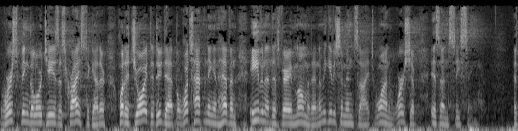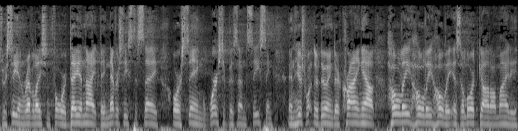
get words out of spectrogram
worshiping the Lord Jesus Christ together. What a joy to do that. But what's happening in heaven even at this very moment? And let me give you some insights. One, worship is unceasing. As we see in Revelation 4, day and night they never cease to say or sing, worship is unceasing. And here's what they're doing they're crying out, Holy, holy, holy is the Lord God Almighty,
